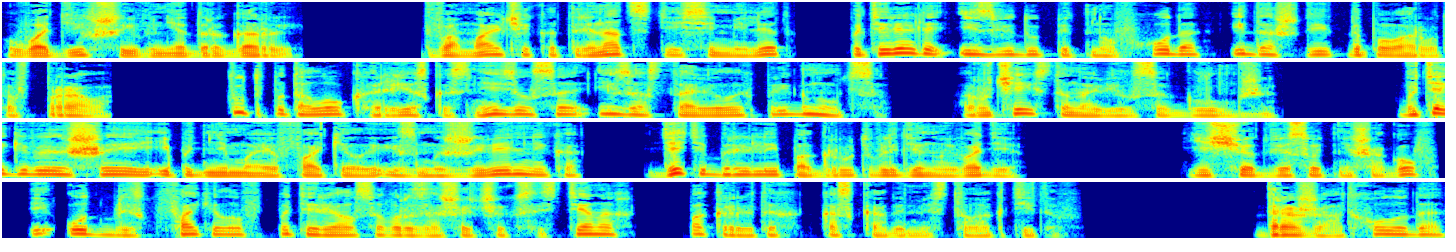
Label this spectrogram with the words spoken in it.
уводивший в недра горы. Два мальчика, 13 и 7 лет, потеряли из виду пятно входа и дошли до поворота вправо. Тут потолок резко снизился и заставил их пригнуться. Ручей становился глубже. Вытягивая шеи и поднимая факелы из можжевельника, дети брели по грудь в ледяной воде. Еще две сотни шагов, и отблеск факелов потерялся в разошедшихся стенах, покрытых каскадами сталактитов. Дрожа от холода,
